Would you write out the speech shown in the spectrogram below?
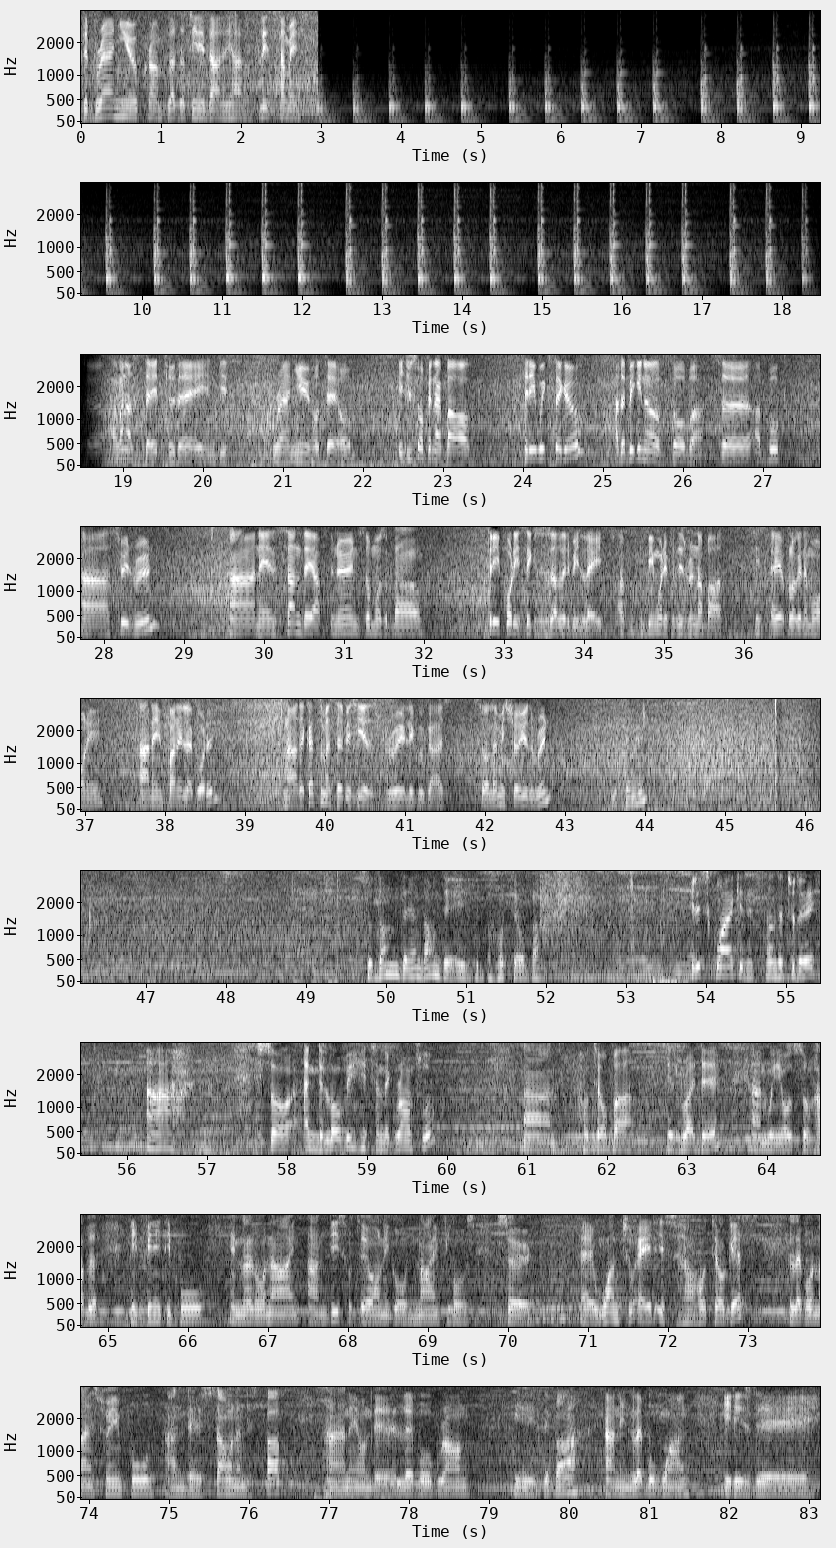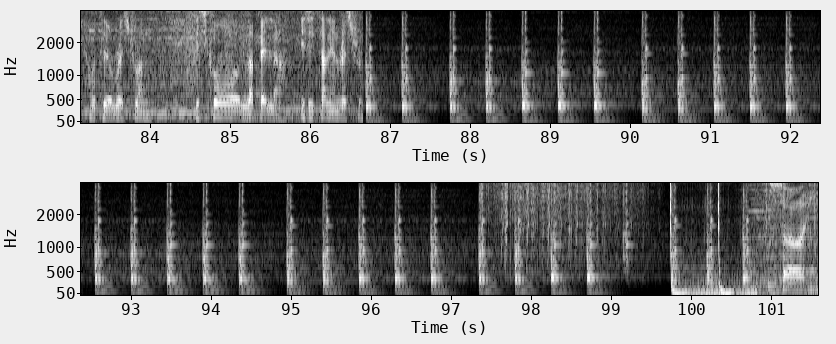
is the brand new Crowne Plaza Sydney down in. Please come in. I'm gonna stay today in this brand new hotel. It just opened about three weeks ago at the beginning of October. So I booked a suite room and then Sunday afternoon it's almost about 3.46 it's a little bit late. I've been waiting for this room about since 8 o'clock in the morning. And then finally I got it. Now the customer service here is really good guys. So let me show you the room. Let's come in. So down there down there is the hotel bar. It is quiet because it's Sunday today. Uh, so and the lobby it's on the ground floor. And hotel bar is right there. And we also have the infinity pool in level 9 and this hotel only go 9 floors. So uh, 1 to 8 is hotel guests. Level 9 swimming pool and the sauna and the spa. And on the level ground it is the bar. And in level 1 it is the hotel restaurant. It's called La Bella. It's Italian restaurant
